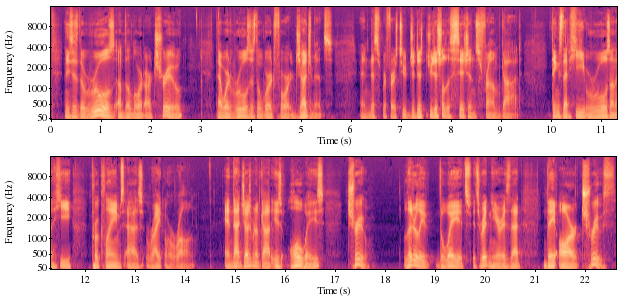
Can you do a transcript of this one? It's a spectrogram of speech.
And he says the rules of the Lord are true. That word rules is the word for judgments. And this refers to judi- judicial decisions from God, things that he rules on, that he proclaims as right or wrong. And that judgment of God is always true. Literally, the way it's, it's written here is that they are truth.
